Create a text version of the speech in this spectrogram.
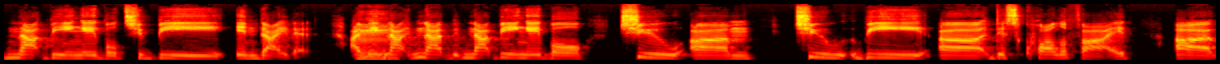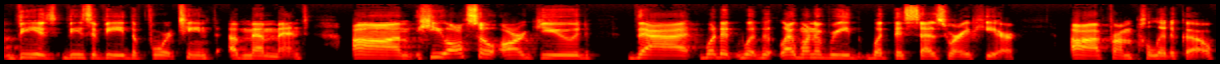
not being able to be indicted. I mm. mean, hmm. not not not being able to um, to be uh, disqualified uh, vis a vis the Fourteenth Amendment. Um, he also argued that what it what I want to read what this says right here uh, from Politico,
